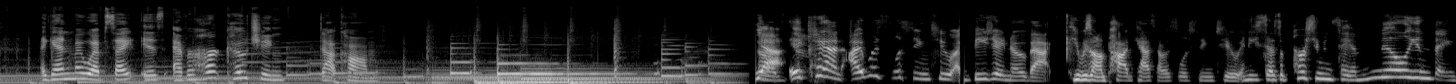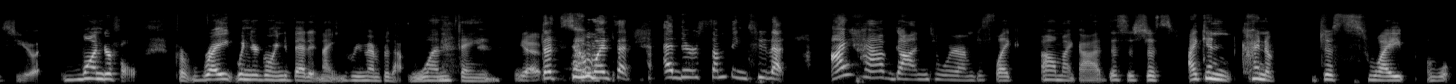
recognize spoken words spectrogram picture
Again, my website is everheartcoaching.com. Yeah, um, it can. I was listening to uh, BJ Novak. He was on a podcast I was listening to, and he says a person can say a million things to you. Wonderful. But right when you're going to bed at night, you remember that one thing. yeah. That someone said. And there's something to that. I have gotten to where I'm just like, oh my God, this is just, I can kind of just swipe.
